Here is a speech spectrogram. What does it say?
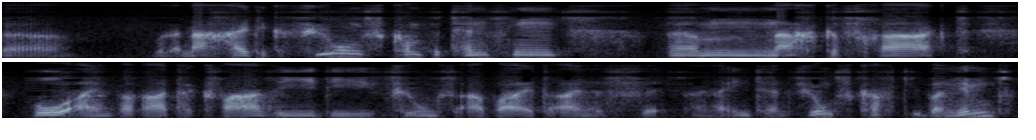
äh, oder nachhaltige Führungskompetenzen ähm, nachgefragt, wo ein Berater quasi die Führungsarbeit eines einer internen Führungskraft übernimmt.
